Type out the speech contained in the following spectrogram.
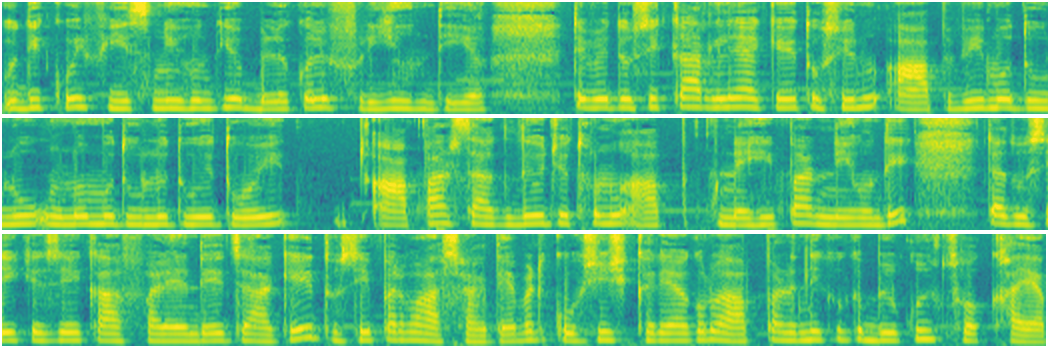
ਉਹਦੀ ਕੋਈ ਫੀਸ ਨਹੀਂ ਹੁੰਦੀ, ਉਹ ਬਿਲਕੁਲ ਫ੍ਰੀ ਹੁੰਦੀ ਆ। ਤੇ ਫਿਰ ਤੁਸੀਂ ਘਰ ਲਿਆ ਕੇ ਤੁਸੀਂ ਉਹਨੂੰ ਆਪ ਵੀ ਮੋਦੂਲੂ ਉਨੋ ਮੋਦੂਲੂ ਦੂਏ ਦੋਏ ਆਪ ਭਰ ਸਕਦੇ ਹੋ। ਜੇ ਤੁਹਾਨੂੰ ਆਪ ਨਹੀਂ ਭਰਨੇ ਆਉਂਦੇ ਤਾਂ ਤੁਸੀਂ ਕਿਸੇ ਕਾਫ ਵਾਲਿਆਂ ਦੇ ਜਾ ਕੇ ਤੁਸੀਂ ਭਰਵਾ ਸਕਦੇ ਆ ਬਟ ਕੋਸ਼ਿਸ਼ ਕਰਿਆ ਕਰੋ ਆਪ ਭਰਨ ਦੀ ਕਿਉਂਕਿ ਬਿਲਕੁਲ ਸੌਖਾ ਆ।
